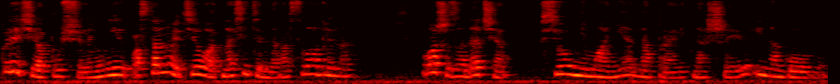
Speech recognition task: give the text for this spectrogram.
Плечи опущены, не, остальное тело относительно расслаблено. Ваша задача все внимание направить на шею и на голову.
